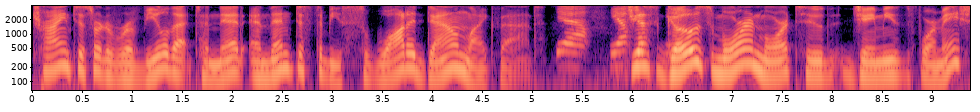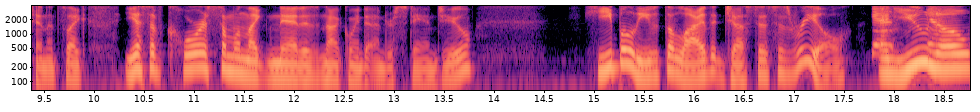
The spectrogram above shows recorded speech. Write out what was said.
trying to sort of reveal that to Ned and then just to be swatted down like that. Yeah. Yeah. Just yeah. goes more and more to Jaime's formation. It's like, yes, of course someone like Ned is not going to understand you. He believes the lie that justice is real. Yes, and you yeah. know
